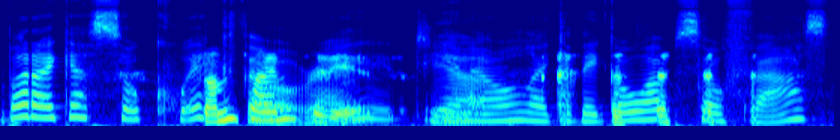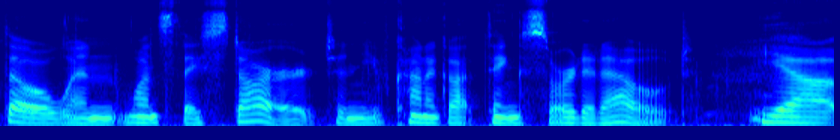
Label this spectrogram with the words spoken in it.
But I guess so quick Sometimes though, it right? is. You Yeah. know, like they go up so fast though when once they start and you've kind of got things sorted out. Yeah,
